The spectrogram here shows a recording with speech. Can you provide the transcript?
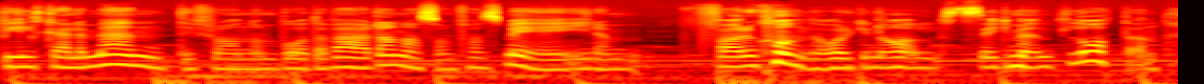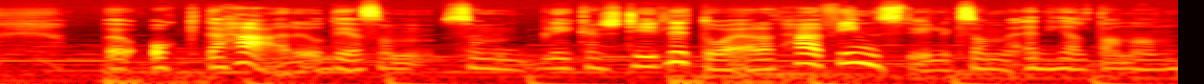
vilka element ifrån de båda världarna som fanns med i den föregående originalsegmentlåten Eh, och det här och det som, som blir kanske tydligt då är att här finns det ju liksom en helt annan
